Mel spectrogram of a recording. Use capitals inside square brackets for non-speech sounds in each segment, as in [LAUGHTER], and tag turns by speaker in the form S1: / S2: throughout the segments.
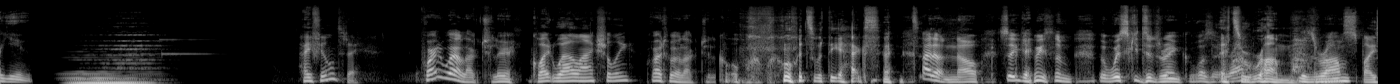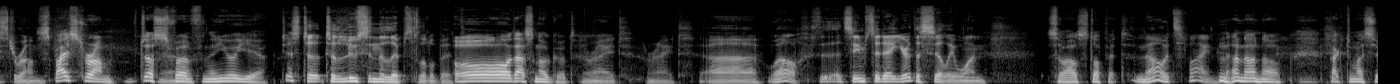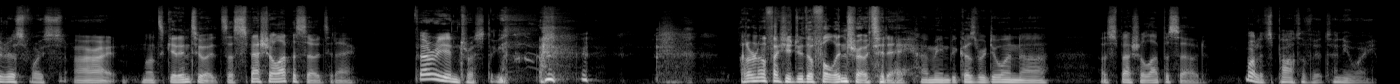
S1: you.
S2: How you feeling today?
S3: Quite well, actually.
S2: Quite well, actually.
S3: Quite well, actually. [LAUGHS]
S2: What's with the accent?
S3: I don't know. So you gave me some the whiskey to drink. Was it
S2: It's
S3: rum?
S2: rum.
S3: It's rum?
S2: Spiced rum.
S3: Spiced rum, just for, for the new year.
S2: Just to, to loosen the lips a little bit.
S3: Oh, that's no good.
S2: Right, right. Uh, well, it seems today you're the silly one.
S3: So I'll stop it.
S2: No, it's fine. [LAUGHS]
S3: No, no, no. Back to my serious voice.
S2: All right, let's get into it. It's a special episode today.
S3: Very interesting. [LAUGHS]
S2: I don't know if I should do the full intro today. I mean, because we're doing uh, a special episode.
S3: well, it's part of it anyway.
